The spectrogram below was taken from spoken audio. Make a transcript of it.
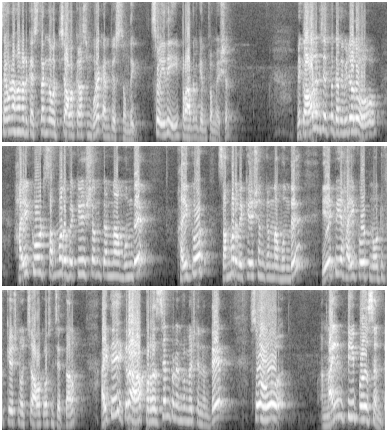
సెవెన్ హండ్రెడ్ ఖచ్చితంగా వచ్చే అవకాశం కూడా కనిపిస్తుంది. సో ఇది ప్రాథమిక ఇన్ఫర్మేషన్. మీకు ఆల్రెడీ చెప్పే గత వీడియోలో హైకోర్టు సమ్మర్ వెకేషన్ కన్నా ముందే హైకోర్టు సమ్మర్ వెకేషన్ కన్నా ముందే ఏపీ హైకోర్టు నోటిఫికేషన్ వచ్చే అవకాశం చెప్పాను. అయితే ఇక్కడ ప్రజెంట్ ఉన్న ఇన్ఫర్మేషన్ ఏంటంటే so ninety percent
